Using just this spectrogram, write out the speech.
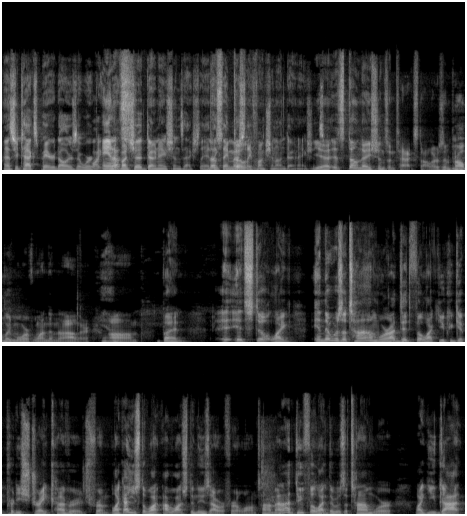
that's your taxpayer dollars at work Like, and a bunch of donations. Actually, I think they mostly don- function on donations. Yeah, it's donations and tax dollars, and probably more of one than the other. Mm-hmm. Yeah. Um, but it, it's still like, and there was a time where I did feel like you could get pretty straight coverage from. Like I used to watch, I watched the News Hour for a long time, and I do feel like there was a time where. Like you got,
